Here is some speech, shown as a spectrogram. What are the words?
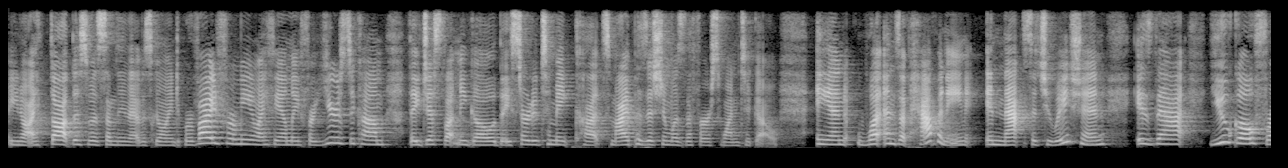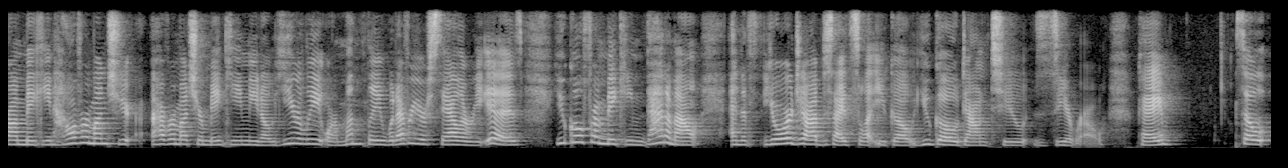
You know, I thought this was something that was going to provide for me and my family for years to come. They just let me go. They started to make cuts. My position was the first one to go. And what ends up happening in that situation is that you go from making however much you're, however much you're making, you know, yearly or monthly, whatever your salary is, you go from making that amount and if your job decides to let you go go, you go down to zero. Okay. So,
